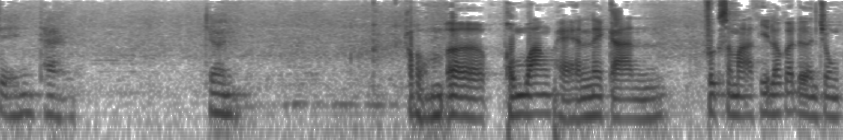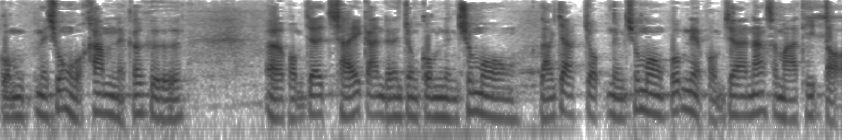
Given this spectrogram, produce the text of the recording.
ศีลแทนเชิญครับผมเอ่อผมวางแผนในการฝึกสมาธิแล้วก็เดินจงกรมในช่วงหัวค่ำเนี่ยก็คือเออผมจะใช้การเดินจงกรมหนึ่งชั่วโมง หลังจากจบหนึ่งชั่วโมงปุ๊บเนี่ยผมจะนั่งสมาธิต่อ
